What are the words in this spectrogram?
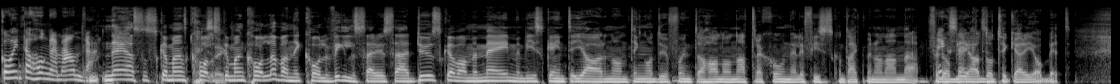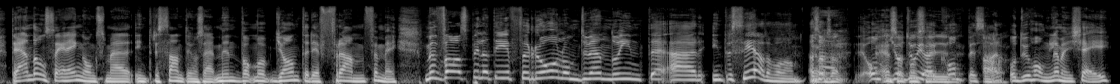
gå inte och hångla med andra. Nej, alltså ska man, kolla, ska man kolla vad Nicole vill så är det så här, du ska vara med mig men vi ska inte göra någonting och du får inte ha någon attraktion eller fysisk kontakt med någon annan. För då, blir jag, då tycker jag det är jobbigt. Det enda hon säger en gång som är intressant är hon säger, men gör inte det framför mig. Men vad spelar det för roll om du ändå inte är intresserad av honom? Alltså, Ja, sen- om jag, du och jag är kompisar ja. och du hånglar med en tjej,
